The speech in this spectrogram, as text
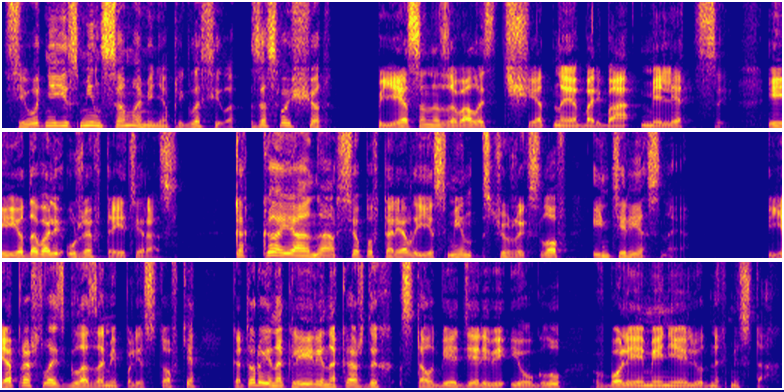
Сегодня Ясмин сама меня пригласила за свой счет. Пьеса называлась «Тщетная борьба Мелетцы», и ее давали уже в третий раз. Какая она, все повторяла Ясмин с чужих слов, интересная. Я прошлась глазами по листовке, которые наклеили на каждых столбе, дереве и углу в более-менее людных местах.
